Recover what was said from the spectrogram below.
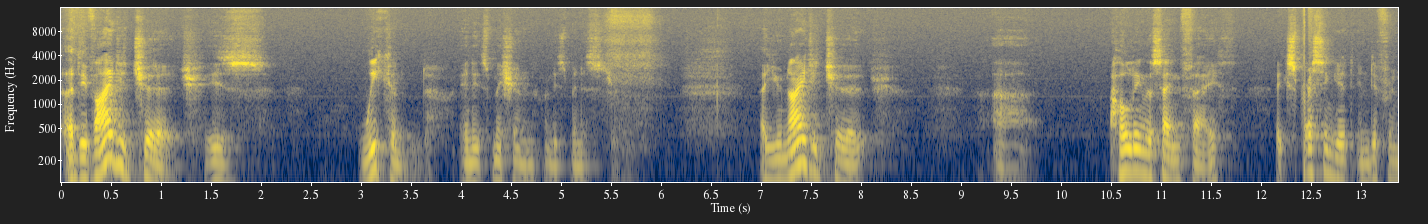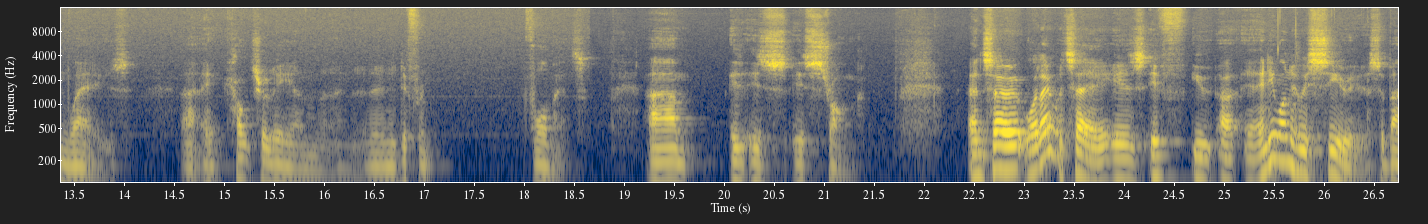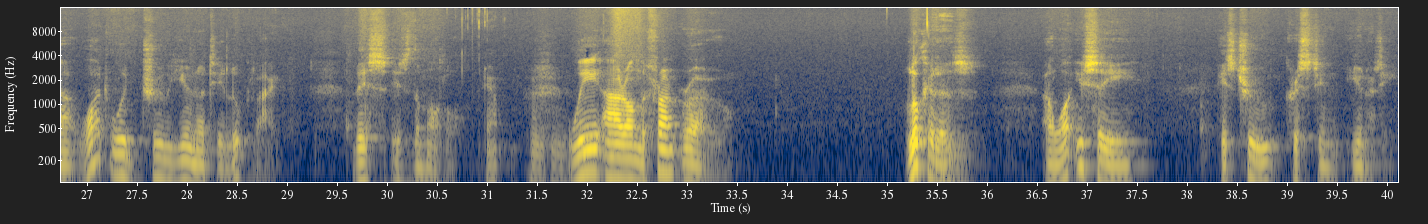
A divided church is weakened in its mission and its ministry. A united church, uh, holding the same faith, expressing it in different ways, uh, culturally and, and in different formats, um, is, is strong. And so, what I would say is, if you, uh, anyone who is serious about what would true unity look like, this is the model. Yeah. We are on the front row. Look at us, and what you see is true Christian unity.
